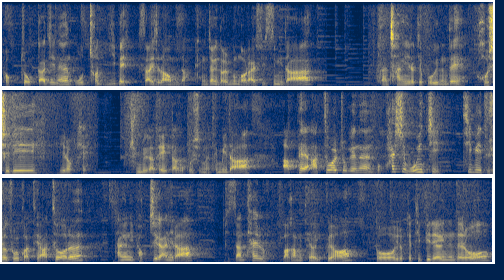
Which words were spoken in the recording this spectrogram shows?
벽 쪽까지는 5,200 사이즈 나옵니다. 굉장히 넓은 걸 알 수 있습니다. 일단 창이 이렇게 보이는데 거실이 이렇게 준비가 되어 있다고 보시면 됩니다. 앞에 아트월 쪽에는 뭐 85인치 TV 두셔도 좋을 것 같아요. 아트월은 당연히 벽지가 아니라 비싼 타일로 마감이 되어 있고요. 또 이렇게 DP 되어 있는 대로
